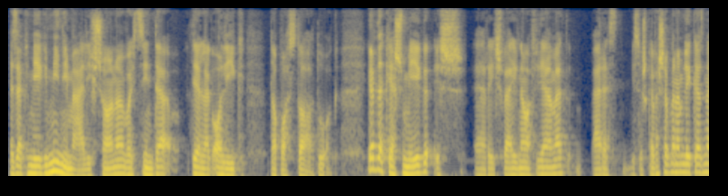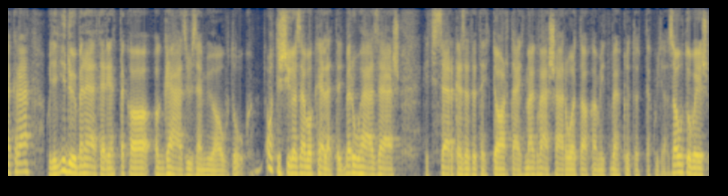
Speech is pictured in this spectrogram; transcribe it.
ezek még minimálisan, vagy szinte tényleg alig tapasztalhatóak. Érdekes még, és erre is felhívnám a figyelmet, bár ezt biztos kevesebben emlékeznek rá, hogy egy időben elterjedtek a, a gázüzemű autók. Ott is igazából kellett egy beruházás, egy szerkezetet, egy tartályt megvásároltak, amit bekötöttek ugye az autóba, és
